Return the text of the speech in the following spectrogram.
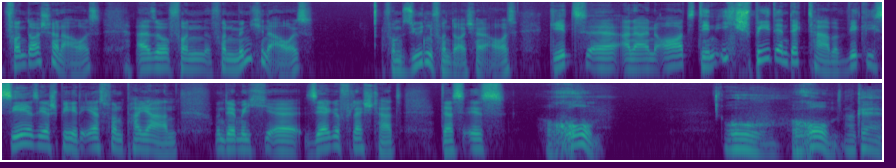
von Deutschland aus, also von, von München aus, vom Süden von Deutschland aus, geht äh, an einen Ort, den ich spät entdeckt habe, wirklich sehr, sehr spät, erst vor ein paar Jahren, und der mich äh, sehr geflasht hat. Das ist Rom. Oh, Rom. okay.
